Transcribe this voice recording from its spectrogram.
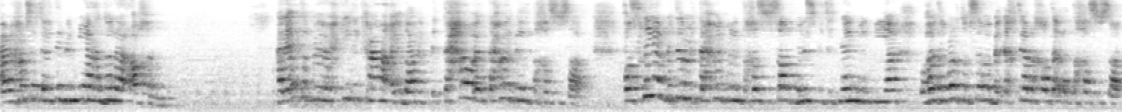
على 35% هذول آخرين. هلا بحكي لك عنها أيضا التحول التحول بين التخصصات؟ فصليا بيتم التحويل بين التخصصات بنسبة 2% وهذا برضه بسبب الاختيار الخاطئ للتخصصات.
